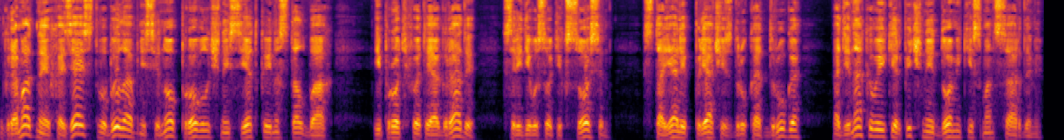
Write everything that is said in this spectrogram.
Громадное хозяйство было обнесено проволочной сеткой на столбах, и против этой ограды, среди высоких сосен, стояли, прячась друг от друга, одинаковые кирпичные домики с мансардами.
